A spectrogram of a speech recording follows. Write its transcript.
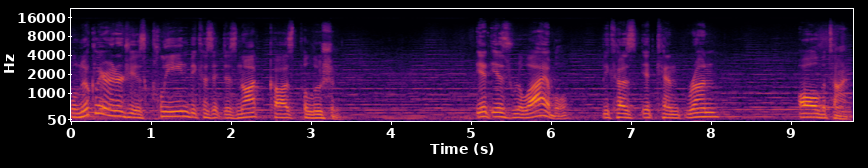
Well, nuclear energy is clean because it does not cause pollution. It is reliable because it can run all the time.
